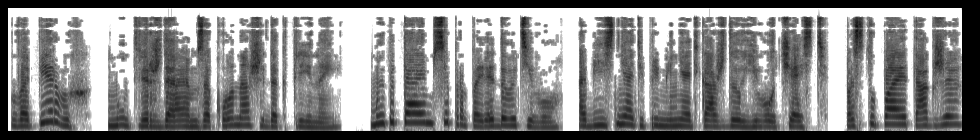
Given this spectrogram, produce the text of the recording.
Во-первых, мы утверждаем закон нашей доктриной. Мы пытаемся проповедовать его, объяснять и применять каждую его часть, поступая так же,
